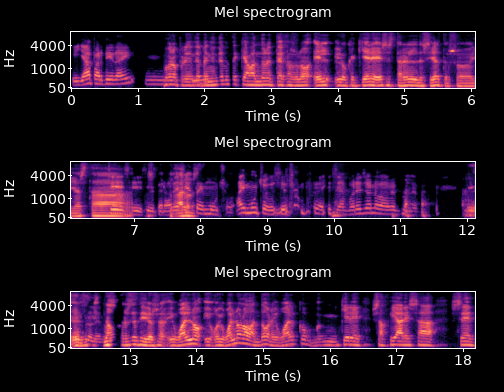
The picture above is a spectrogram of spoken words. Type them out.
Y ya a partir de ahí. Mm, bueno, pero independientemente de que abandone Texas o no, él lo que quiere es estar en el desierto. Eso ya está. Sí, sí, sí, pero desierto hay mucho. Hay mucho desierto por ahí. O sea, por eso no va a haber problema. no, pero es decir, igual no, o igual no lo abandona, igual mm, quiere saciar esa sed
